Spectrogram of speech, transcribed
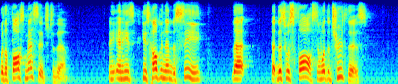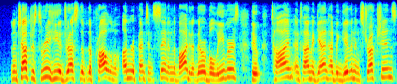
with a false message to them. And he's, he's helping them to see that, that this was false and what the truth is. And in chapter 3, he addressed the, the problem of unrepentant sin in the body, that there were believers who, time and time again, had been given instructions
